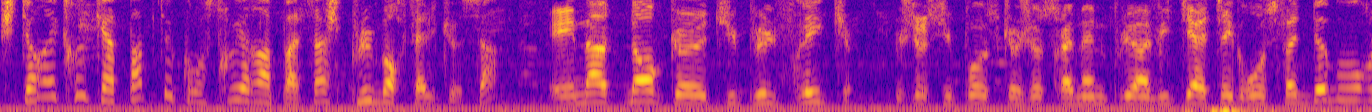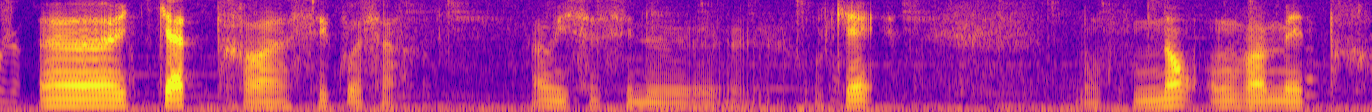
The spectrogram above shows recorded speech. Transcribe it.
Je t'aurais cru capable de construire un passage plus mortel que ça. Et maintenant que tu pues le fric, je suppose que je serai même plus invité à tes grosses fêtes de Bourges. Euh, 4, c'est quoi ça? Ah oui, ça c'est le... Ok. Donc non, on va mettre...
